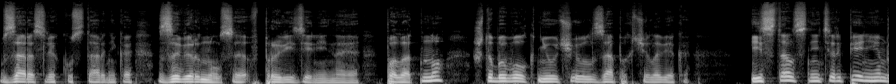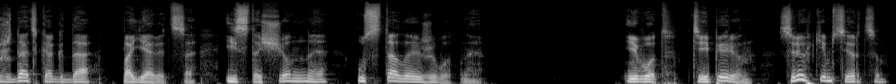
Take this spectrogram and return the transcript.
в зарослях кустарника, завернулся в прорезиненное полотно, чтобы волк не учуял запах человека, и стал с нетерпением ждать, когда появится истощенное, усталое животное. И вот теперь он с легким сердцем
